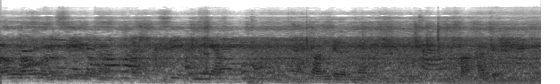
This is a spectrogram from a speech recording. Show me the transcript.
ลองลองดูซีดูครับซีเทียบตอนเดินเนี่ยฟังเขาเดิน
